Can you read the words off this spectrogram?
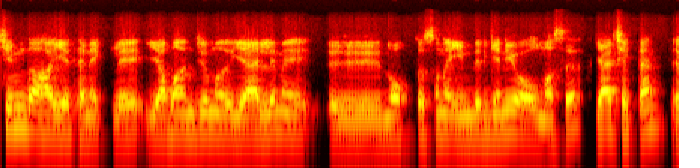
kim daha yetenekli, yabancı mı, yerli mi e, noktasına indirgeniyor olması gerçekten e,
